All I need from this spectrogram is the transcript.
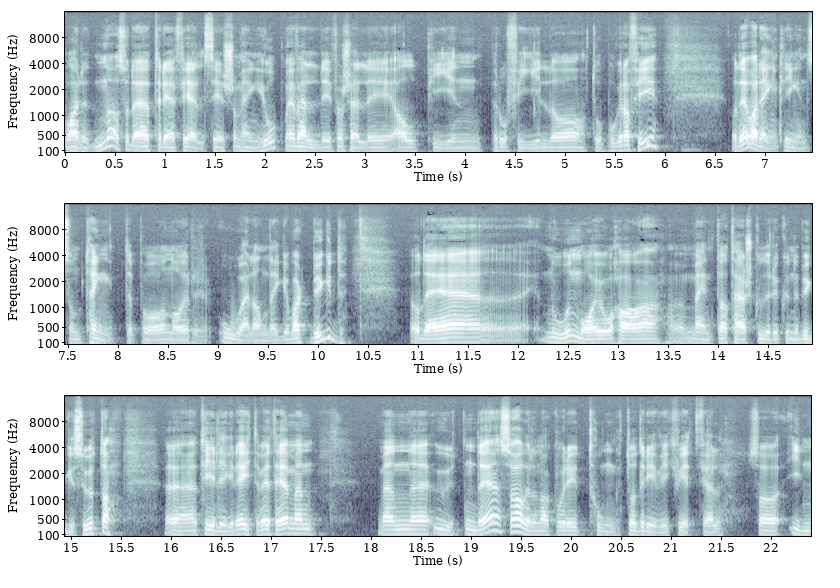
Varden. Altså det er tre fjellsider som henger i hop, med veldig forskjellig alpin profil og topografi. Og det var det egentlig ingen som tenkte på når OL-anlegget ble bygd. Og det, Noen må jo ha ment at her skulle det kunne bygges ut da. Eh, tidligere, ikke vet jeg. men men uh, uten det så hadde det nok vært tungt å drive i Kvitfjell. Så inn,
